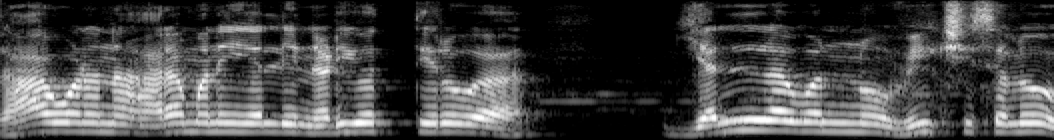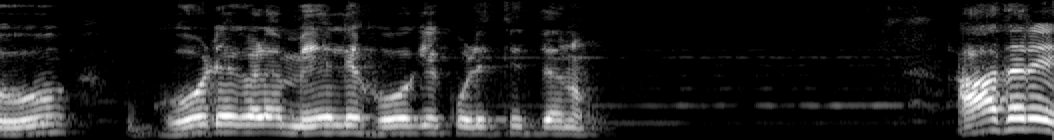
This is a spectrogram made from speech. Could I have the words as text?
ರಾವಣನ ಅರಮನೆಯಲ್ಲಿ ನಡೆಯುತ್ತಿರುವ ಎಲ್ಲವನ್ನು ವೀಕ್ಷಿಸಲು ಗೋಡೆಗಳ ಮೇಲೆ ಹೋಗಿ ಕುಳಿತಿದ್ದನು. ಆದರೆ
